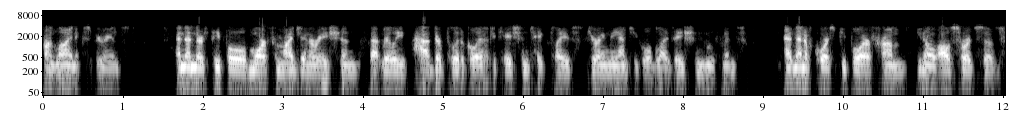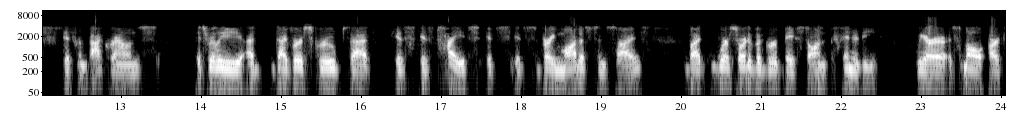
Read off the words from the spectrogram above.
frontline experience. And then there's people more from my generation that really had their political education take place during the anti-globalization movement. And then of course people are from, you know, all sorts of different backgrounds. It's really a diverse group that is, is tight. It's, it's very modest in size, but we're sort of a group based on affinity. We are a small arts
